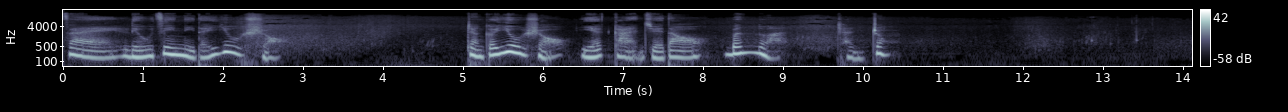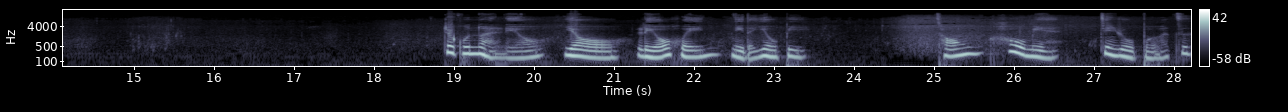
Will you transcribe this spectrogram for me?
再流进你的右手，整个右手也感觉到温暖、沉重。这股暖流又。流回你的右臂，从后面进入脖子，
